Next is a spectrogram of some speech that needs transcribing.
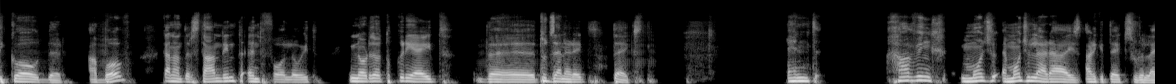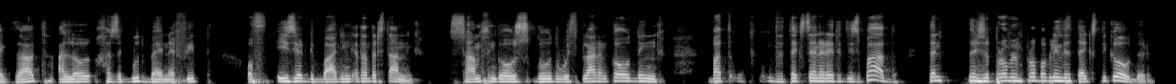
decoder above can understand it and follow it in order to create the to generate text. And having modu a modularized architecture like that allow, has a good benefit of easier debugging and understanding. Something goes good with plan encoding, but the text generated is bad, then there's a problem probably in the text decoder.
